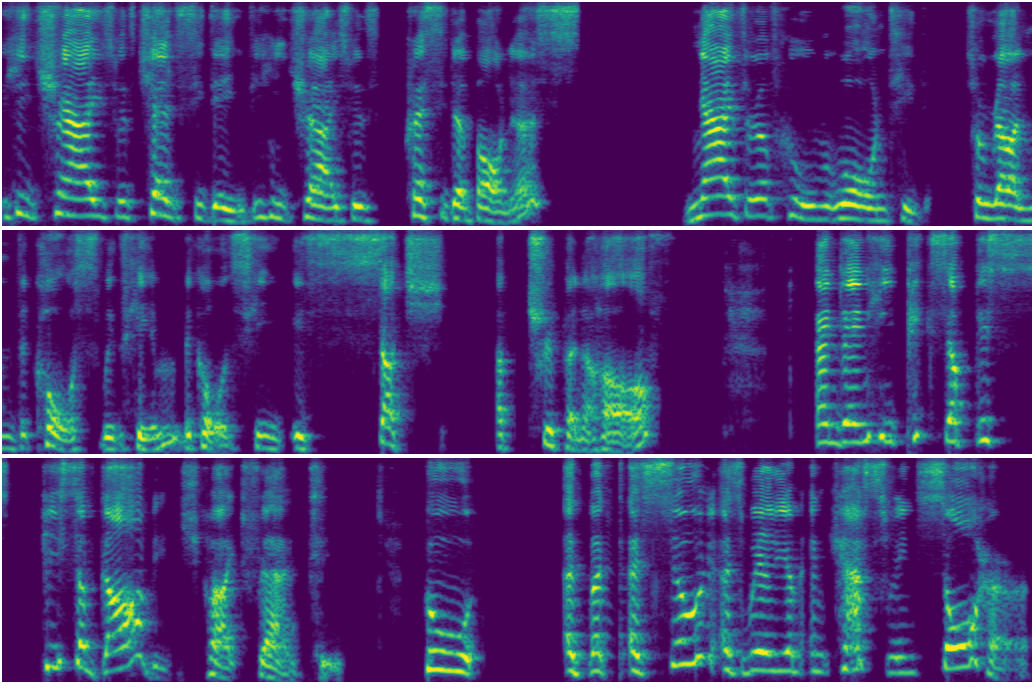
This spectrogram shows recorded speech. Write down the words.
He tries with Chelsea Davy, he tries with Cressida Bonas, neither of whom wanted to run the course with him because he is such a trip and a half. And then he picks up this piece of garbage, quite frankly, who, uh, but as soon as William and Catherine saw her,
